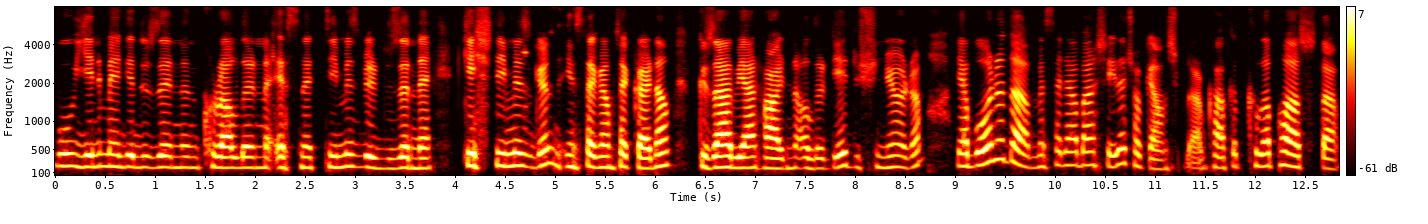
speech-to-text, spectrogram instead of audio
bu yeni medya düzeninin kurallarını esnettiğimiz bir düzene geçtiğimiz gün Instagram tekrardan güzel bir yer haline alır diye düşünüyorum. Ya bu arada mesela ben şeyi de çok yanlış biliyorum. Kalkıp Clubhouse'da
